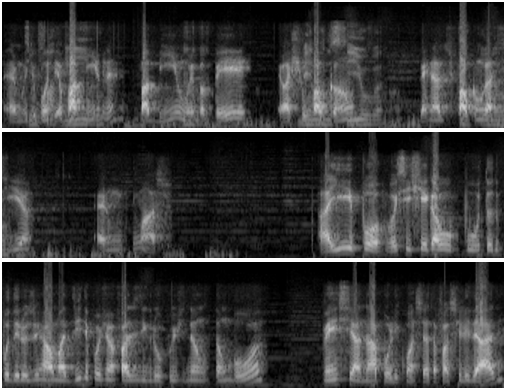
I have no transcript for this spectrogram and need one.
Era muito Tinha bom. Tem o Fabinho, né? Fabinho, o Mbappé, eu acho que o Falcão. Silva. Bernardo Falcão Garcia. Era um massa. Aí, pô, você chega ao, ao todo-poderoso Real Madrid depois de uma fase de grupos não tão boa, vence a Napoli com uma certa facilidade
